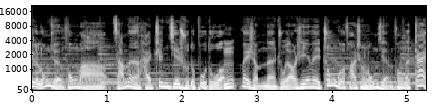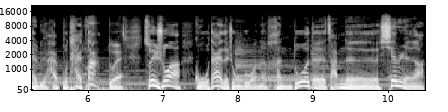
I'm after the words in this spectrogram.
这个龙卷风吧，咱们还真接触的不多。嗯，为什么呢？主要是因为中国发生龙卷风的概率还不太大。对，所以说啊，古代的中国呢，很多的咱们的先人啊，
